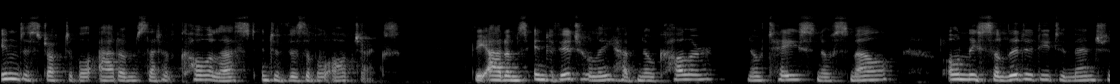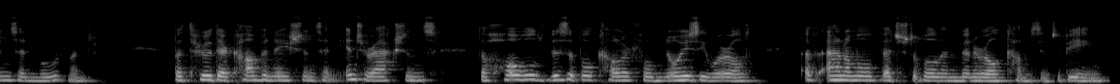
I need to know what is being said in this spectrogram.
indestructible atoms that have coalesced into visible objects. The atoms individually have no color, no taste, no smell, only solidity, dimensions, and movement. But through their combinations and interactions, the whole visible, colorful, noisy world of animal, vegetable, and mineral comes into being.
